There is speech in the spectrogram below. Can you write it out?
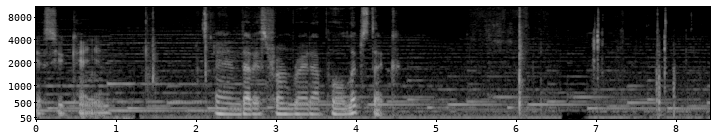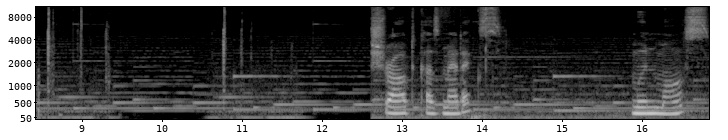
Yes You Canyon and that is from Red Apple Lipstick. Shroud Cosmetics. Moon Moss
